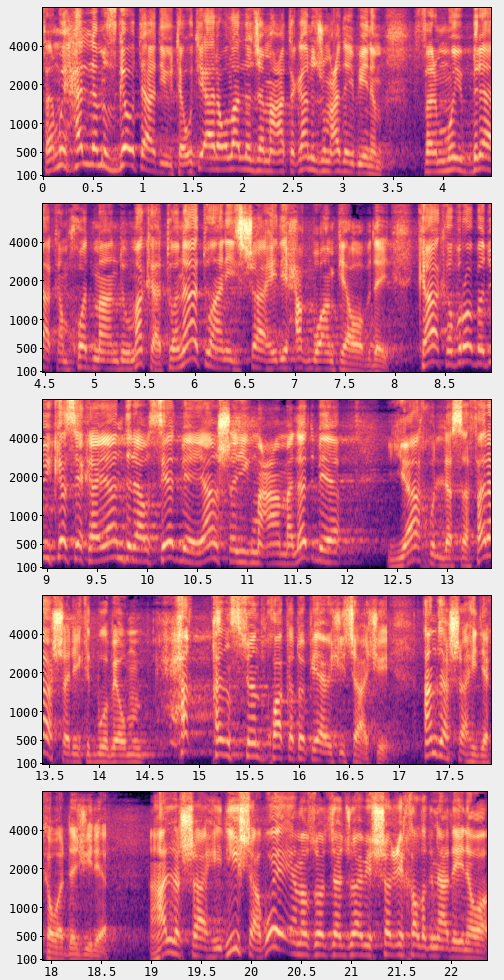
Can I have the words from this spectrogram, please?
فەرمووی هەر لە مزگەوتا دیوتە وتی ئارەوەڵا لە جەماعەتەکانی جومعە دەیبینم فەرمووی براکەم خۆت ماندوو مەکە تۆ ناتوانی شاهدی حەق بۆ ئەم پیاوە بدەی کاکە بڕۆ بە دووی کەسێکا یان دراوسێت بێ یان شەریک مەعامەلەت بێ یاخود لە سەفەرا شەریکت بووبێ و حەقا سوێند بخوا کە تۆ پیاوێکی چاکی ئەمجا شاهیدەکە وەردەگیرێ هەر لە شاهیدیشە بۆیە ئێمە زۆر جار جوابی شەرعی خەڵک نادەینەوە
